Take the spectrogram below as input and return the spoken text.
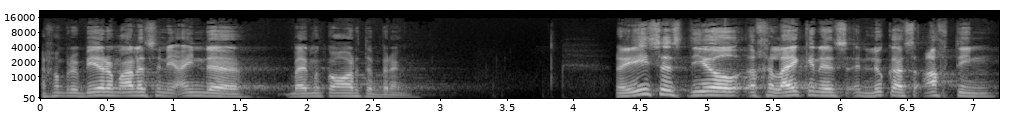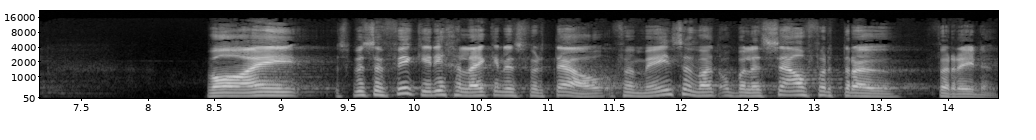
Ek gaan probeer om alles aan die einde bymekaar te bring. Nou Jesus deel 'n gelykenis in Lukas 18 waar hy spesifiek hierdie gelykenis vertel vir mense wat op hulle self vertrou vir redding.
